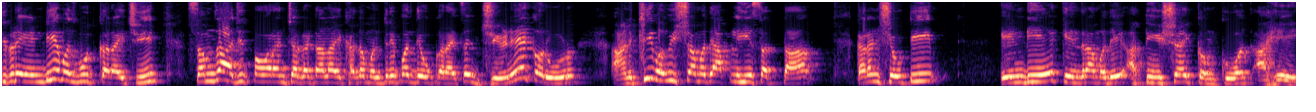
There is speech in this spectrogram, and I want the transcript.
तिकडे एनडीए मजबूत करायची समजा अजित पवारांच्या गटाला एखादं मंत्रीपद देऊ करायचं जेणेकरून आणखी भविष्यामध्ये आपली ही सत्ता कारण शेवटी एनडीए केंद्रामध्ये अतिशय कमकुवत आहे.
